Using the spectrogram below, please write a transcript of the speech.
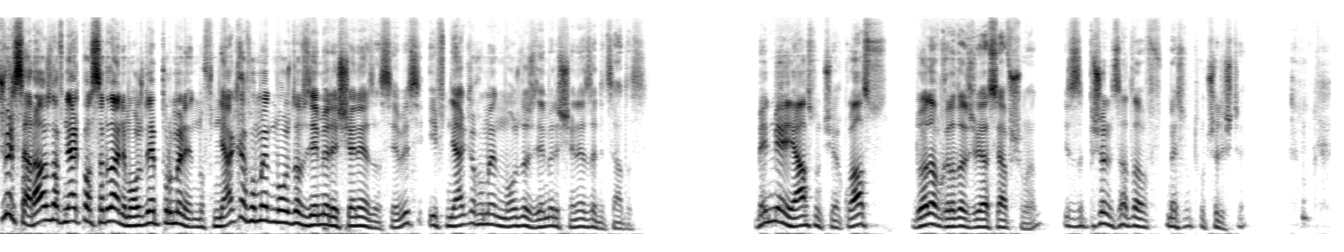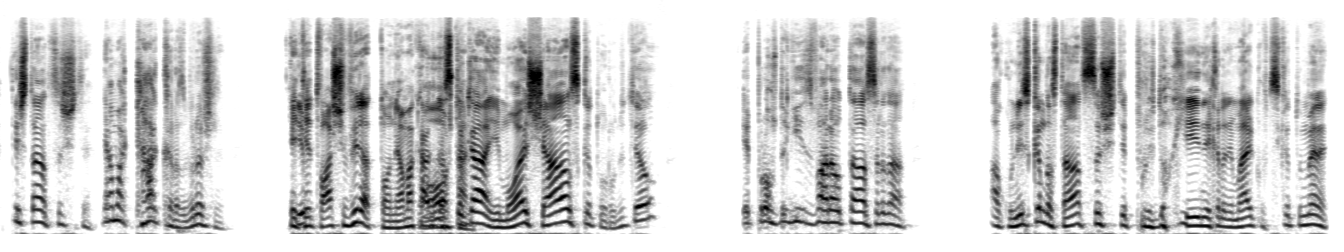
Човек се ражда в някаква среда, не може да я промени, но в някакъв момент може да вземе решение за себе си и в някакъв момент може да вземе решение за децата си. Мен ми е ясно, че ако аз дойда в града, живея сега в Шумен и запиша децата в местното училище, те ще станат същите. Няма как, разбираш ли. Е, и, те това ще видят, то няма как да стане. така, и моят шанс като родител е просто да ги изваря от тази среда. Ако не искам да станат същите пройдохи и нехрани майковци като мене,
